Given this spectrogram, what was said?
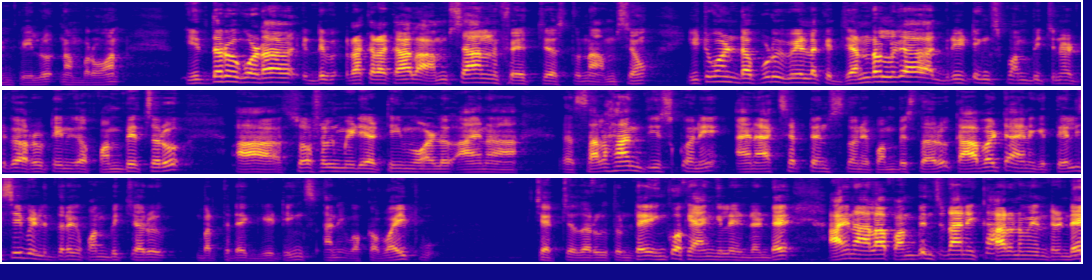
ఎంపీలు నంబర్ వన్ ఇద్దరు కూడా రకరకాల అంశాలను ఫేస్ చేస్తున్న అంశం. ఇటువంటప్పుడు వీళ్ళకి జనరల్గా గ్రీటింగ్స్ పంపించినట్టుగా రొటీన్గా పంపించరు. ఆ సోషల్ మీడియా టీం వాళ్ళు ఆయన సలహాను తీసుకొని ఆయన యాక్సెప్టెన్స్తోనే పంపిస్తారు. కాబట్టి ఆయనకి తెలిసి వీళ్ళిద్దరికి పంపించారు బర్త్డే గ్రీటింగ్స్ అని ఒకవైపు చర్చ జరుగుతుంటే ఇంకొక యాంగిల్ ఏంటంటే ఆయన అలా పంపించడానికి కారణం ఏంటంటే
